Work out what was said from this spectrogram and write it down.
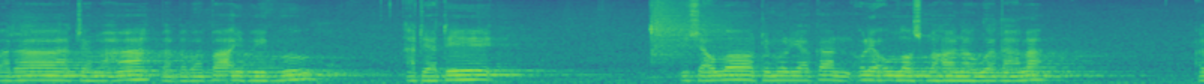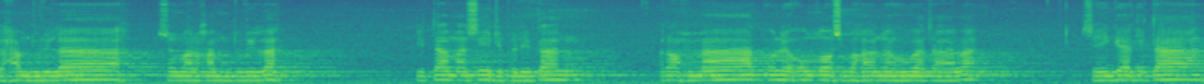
Para jamaah, bapak-bapak, ibu-ibu Adik-adik Insya Allah dimuliakan oleh Allah Subhanahu wa taala. Alhamdulillah, semua alhamdulillah kita masih diberikan rahmat oleh Allah Subhanahu wa taala sehingga kita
